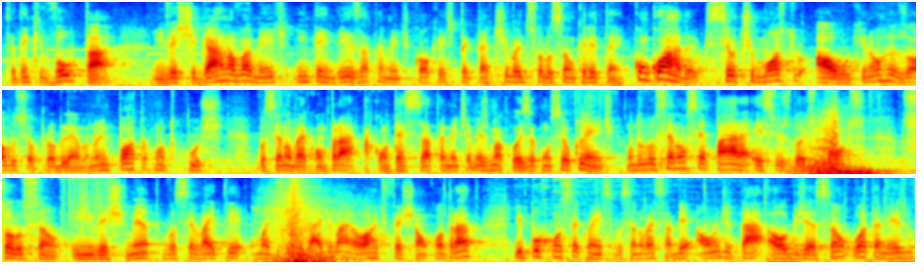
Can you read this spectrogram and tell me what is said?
você tem que voltar, investigar novamente entender exatamente qual é a expectativa de solução que ele tem. Concorda que se eu te mostro algo que não resolve o seu problema, não importa quanto custe, você não vai comprar? Acontece exatamente a mesma coisa com o seu cliente. Quando você não separa esses dois pontos, solução e investimento, você vai ter uma dificuldade maior de fechar um contrato e, por consequência, você não vai saber aonde está a objeção ou até mesmo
